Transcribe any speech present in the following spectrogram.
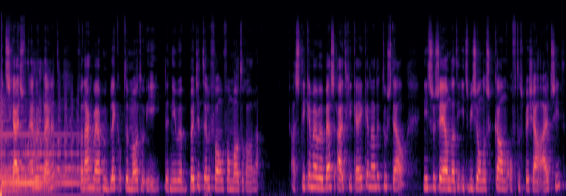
dit is Gijs van Android Planet. Vandaag werpen we een blik op de Moto E, de nieuwe budgettelefoon van Motorola. Als stiekem hebben we best uitgekeken naar dit toestel. Niet zozeer omdat hij iets bijzonders kan of er speciaal uitziet,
